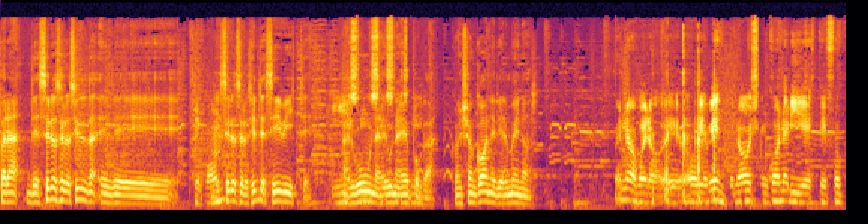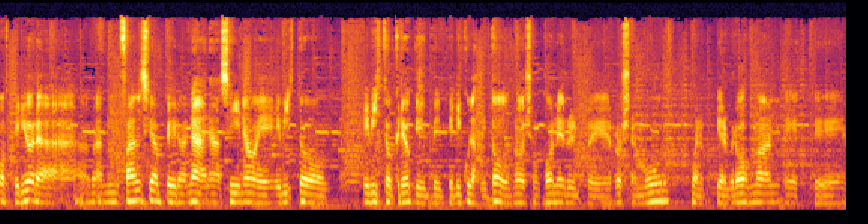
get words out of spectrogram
Para de 007 eh, de, 007 sí viste. alguna de una época. Con John Connery al menos. No, bueno, eh, obviamente, ¿no? John Connery este, fue posterior a, mi infancia, pero nada, nada, sí, ¿no? he visto he visto creo que películas de todos, ¿no? John Connery, eh, Roger Moore, bueno, Pierre Brosnan, este...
